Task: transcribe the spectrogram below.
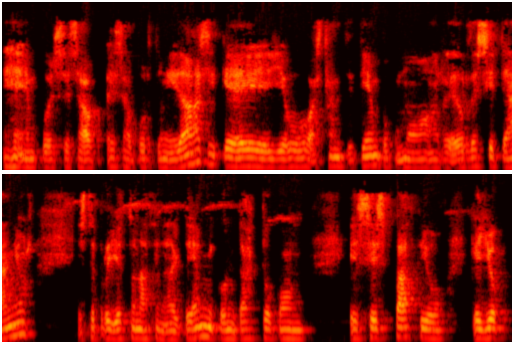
pues esa, esa, oportunidad. Así que llevo bastante tiempo, como alrededor de siete años, este proyecto Nacional TEA, mi contacto con ese espacio que yo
